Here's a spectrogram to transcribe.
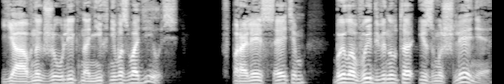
явных же улик на них не возводилось. В параллель с этим было выдвинуто измышление,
